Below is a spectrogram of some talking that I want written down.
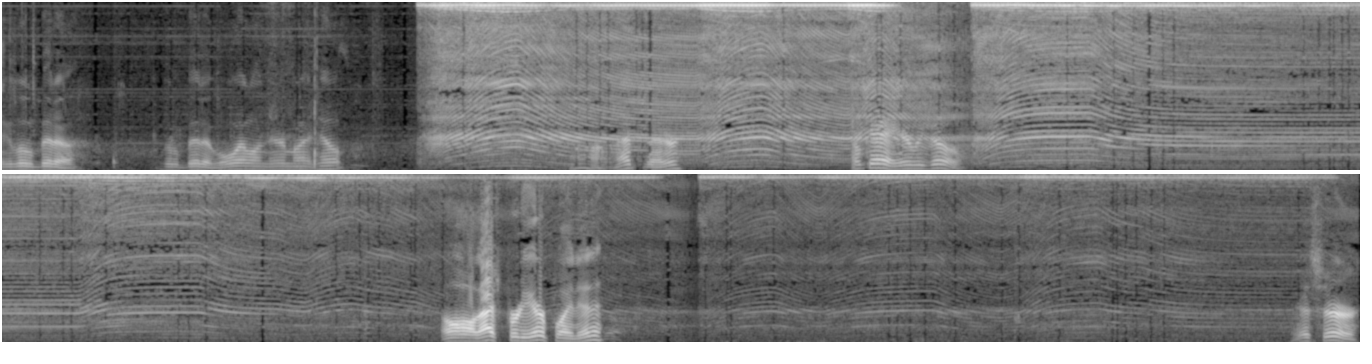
Take a little bit of a little bit of oil on there might help. Oh, that's better. Okay, here we go. Oh, that's pretty airplane, isn't it? Yes, sir.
